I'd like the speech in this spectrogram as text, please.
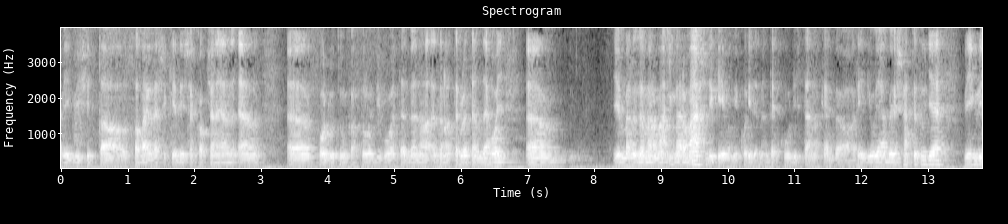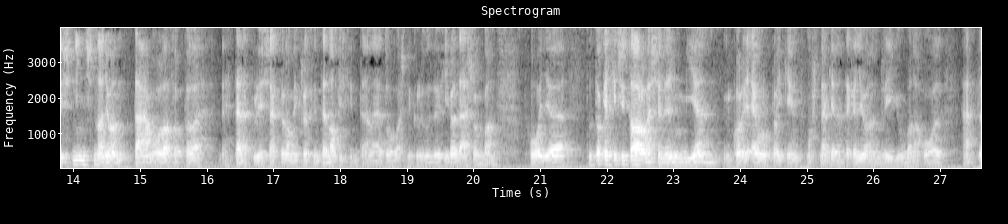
végül is itt a szabályozási kérdések kapcsán el, el fordultunk attól, hogy mi volt ebben a, ezen a területen, de hogy én már, ez már, a, már a második év, amikor ide mentek Kurdisztának ebbe a régiójába, és hát ez ugye végül is nincs nagyon távol azoktól a településektől, amikről szinte napi szinten lehet olvasni különböző híradásokban, hogy tudtok egy kicsit arról mesélni, hogy milyen, mikor európaiként most megjelentek egy olyan régióban, ahol hát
